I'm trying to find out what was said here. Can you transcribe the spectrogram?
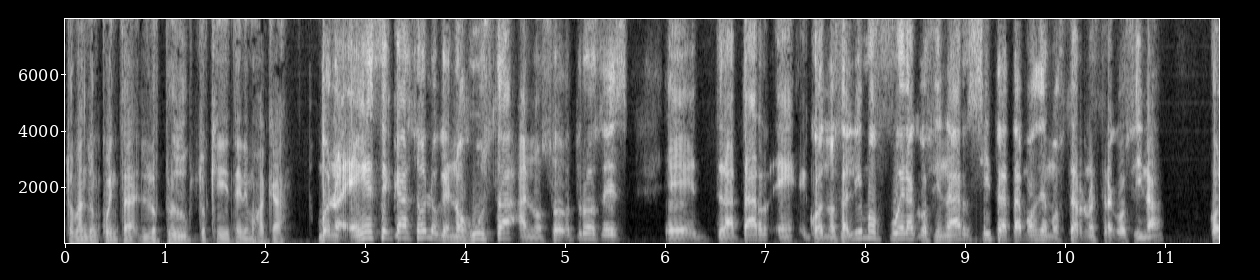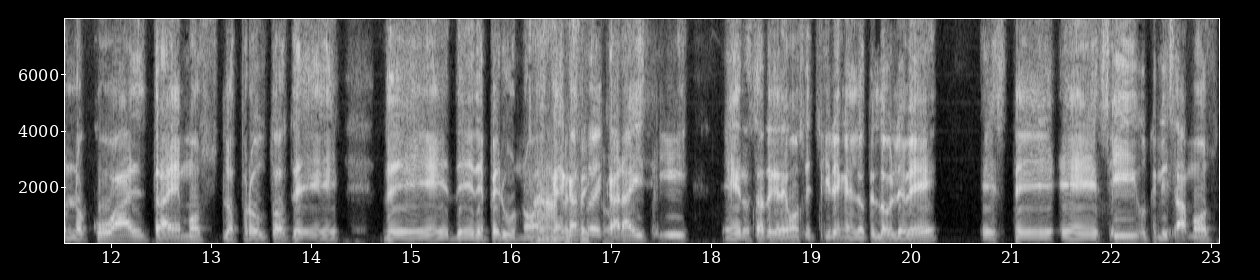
tomando en cuenta los productos que tenemos acá? Bueno, en este caso lo que nos gusta a nosotros es eh, tratar, eh, cuando salimos fuera a cocinar, sí tratamos de mostrar nuestra cocina, con lo cual traemos los productos de, de, de- de Perú, ¿no? Ah, en el caso de. Caray, sí, el restaurante que tenemos en Chile, en el Hotel W, este, eh, sí utilizamos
